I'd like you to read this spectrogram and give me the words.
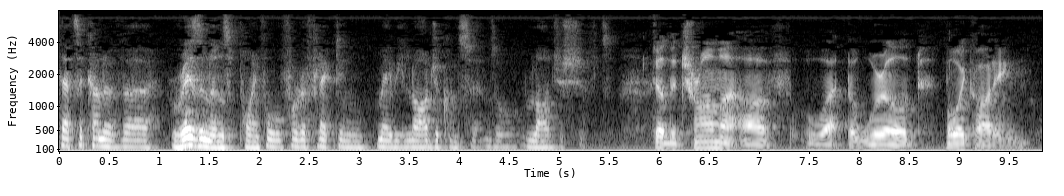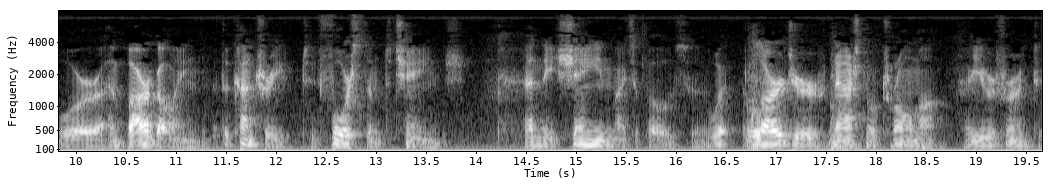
that's a kind of uh, resonance point for, for reflecting maybe larger concerns or larger shifts. So the trauma of what the world boycotting or embargoing the country to force them to change, and the shame, I suppose. Uh, What larger national trauma are you referring to?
